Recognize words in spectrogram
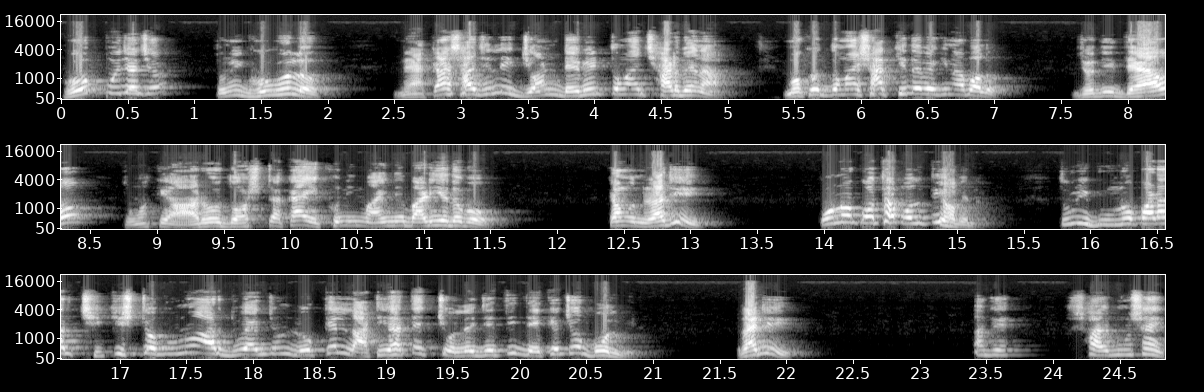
খুব বুঝেছ। তুমি ঘুগুলো ন্যাকা সাজলি, জন ডেভিড তোমায় ছাড়বে না। মোকদ্দমায় সাক্ষী দেবে কিনা বলো? যদি দেও, তোমাকে আরও দশ টাকা এখনই মাইনে বাড়িয়ে দেবো। কেমন, রাজি? কোনো কথা বলতে হবে না। তুমি বুনো পাড়ার ছিকিষ্ট বুনো আর দু একজন লোককে লাঠি হাতে চলে যেতে দেখেছ বলবে। রাজি? আগে সাহেব মশাই।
